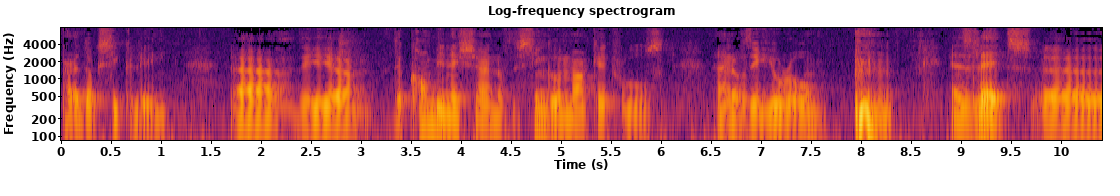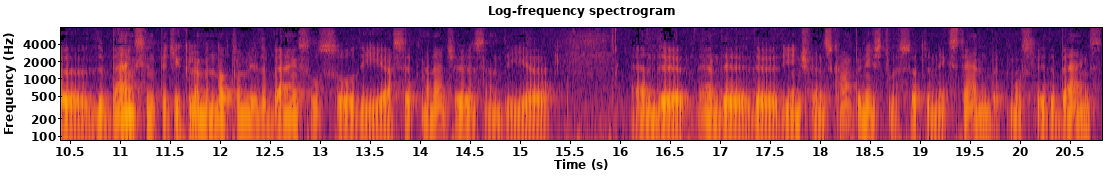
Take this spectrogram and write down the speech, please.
paradoxically, uh, the uh, the combination of the single market rules and of the euro has led uh, the banks in particular, but not only the banks, also the asset managers and the uh, and the and the, the, the, insurance companies to a certain extent, but mostly the banks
